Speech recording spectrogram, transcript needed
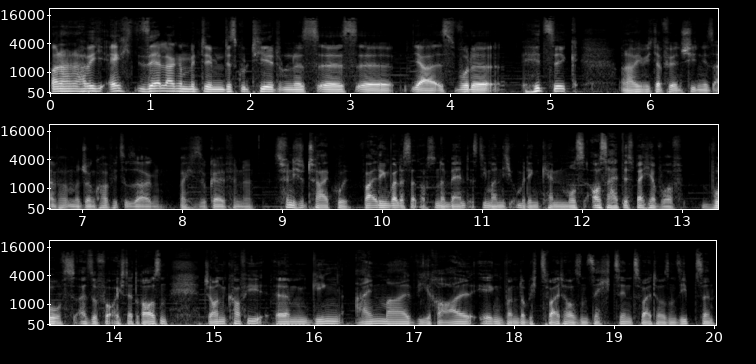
Und dann habe ich echt sehr lange mit dem diskutiert und es, es äh, ja, es wurde hitzig. Und habe ich mich dafür entschieden, jetzt einfach mal John Coffey zu sagen, weil ich es so geil finde. Das finde ich total cool. Vor allen Dingen, weil das halt auch so eine Band ist, die man nicht unbedingt kennen muss, außerhalb des Becherwurfs. Also für euch da draußen. John Coffey ähm, ging einmal viral, irgendwann, glaube ich, 2016, 2017.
